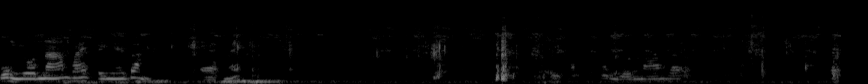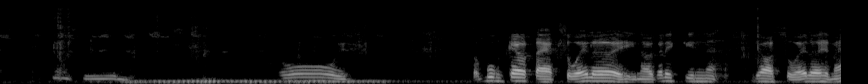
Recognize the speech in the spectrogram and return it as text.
บุ้งโยนน้ำไว้เป็นไงบ้างแตกไหมนี่ครับบุ้งโยนน้ำไว้บุ้งคืนโอ้ยผักบุ้งแก้วแตกสวยเลย อีกหน่อยก็ได้กินน่ะยอดสวยเลยเห็นไหม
